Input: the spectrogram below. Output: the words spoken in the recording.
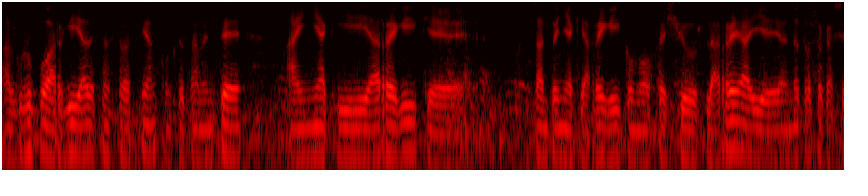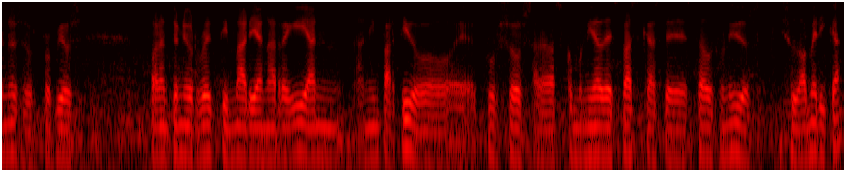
al grupo Arguía de San Sebastián, concretamente a Iñaki Arregui, que tanto Iñaki Arregui como Jesús Larrea y en otras ocasiones los propios Juan Antonio Urbetz y Marian Arregui han, han impartido eh, cursos a las comunidades vascas de Estados Unidos y Sudamérica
